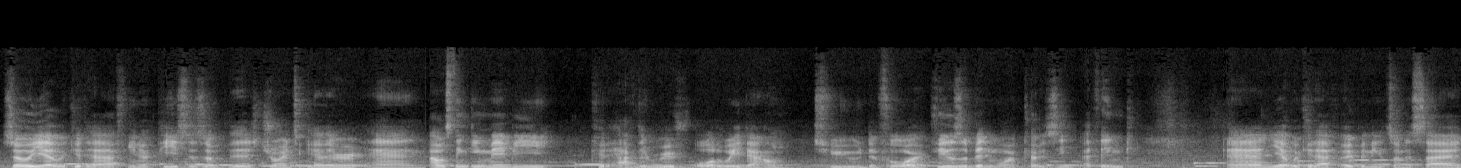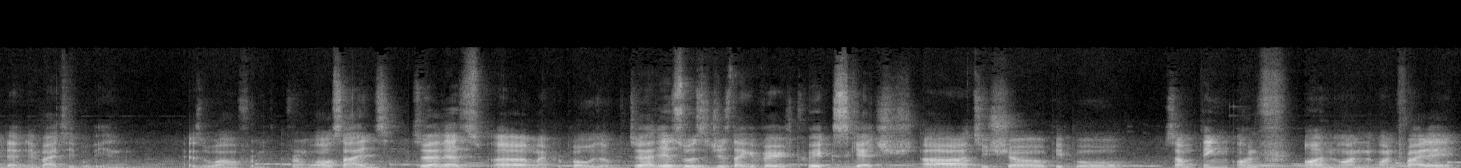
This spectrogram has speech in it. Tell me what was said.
So yeah we could have you know pieces of this joined together and I was thinking maybe could have the roof all the way down to the floor. Feels a bit more cozy, I think. And yeah, we could have openings on the side that invite people in as well from from all sides so yeah that's uh, my proposal so yeah this was just like a very quick sketch uh, to show people something on on on on Friday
